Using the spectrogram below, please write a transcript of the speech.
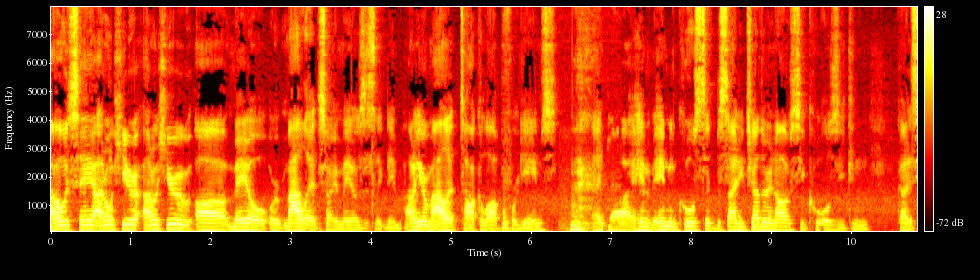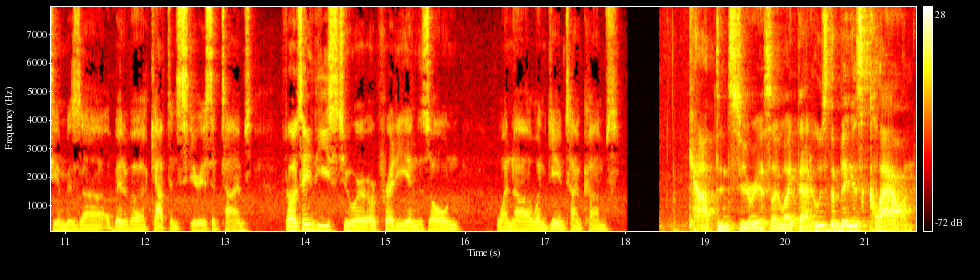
I would say I don't hear I don't hear uh, Mayo or Mallet. Sorry, Mayo's his nickname. I don't hear Mallet talk a lot before games, and uh, him him and Cool sit beside each other, and obviously Cools you can kind of see him as uh, a bit of a captain serious at times. So I would say these two are, are pretty in the zone when uh, when game time comes. Captain serious, I like that. Who's the biggest clown?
